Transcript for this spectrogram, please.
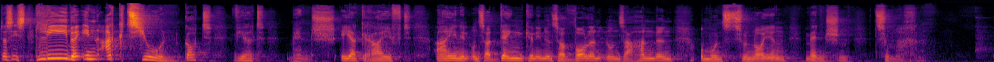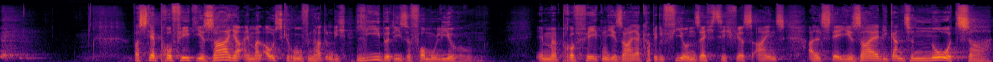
das ist Liebe in Aktion. Gott wird Mensch. Er greift ein in unser Denken, in unser Wollen, in unser Handeln, um uns zu neuen Menschen zu machen. Was der Prophet Jesaja einmal ausgerufen hat, und ich liebe diese Formulierung, im Propheten Jesaja Kapitel 64, Vers 1, als der Jesaja die ganze Not sah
